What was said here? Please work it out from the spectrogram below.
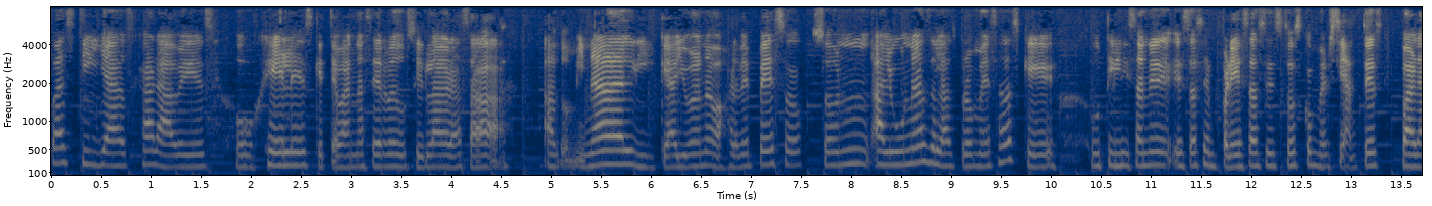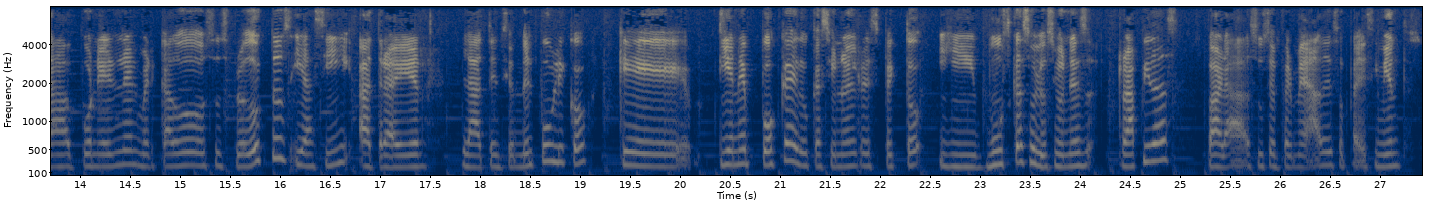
pastillas, jarabes o geles que te van a hacer reducir la grasa abdominal y que ayudan a bajar de peso, son algunas de las promesas que utilizan e-, esas empresas, estos comerciantes para poner en el mercado sus productos y así atraer la atención del público que tiene poca educación al respecto y busca soluciones rápidas para sus enfermedades o padecimientos.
